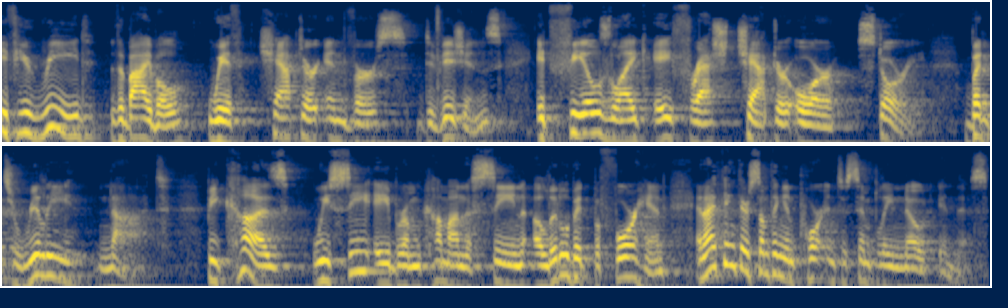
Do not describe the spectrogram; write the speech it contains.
if you read the Bible with chapter and verse divisions, it feels like a fresh chapter or story. But it's really not because we see Abram come on the scene a little bit beforehand. And I think there's something important to simply note in this.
